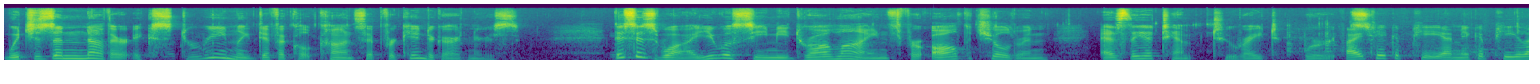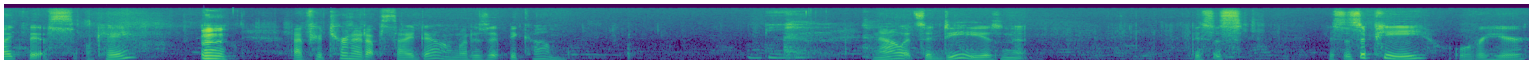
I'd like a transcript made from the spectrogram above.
which is another extremely difficult concept for kindergartners. This is why you will see me draw lines for all the children as they attempt to write words. If I take a P, I make a P like this, okay? Mm. If you turn it upside down, what does it become? B. Now it's a D, isn't it? This is this is a P over here.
